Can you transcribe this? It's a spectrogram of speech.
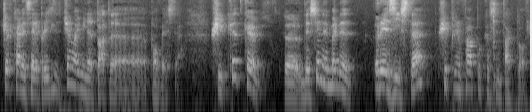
cel care se reprezintă cel mai bine toată uh, povestea. Și cred că uh, desenele mele rezistă și prin faptul că sunt actor.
